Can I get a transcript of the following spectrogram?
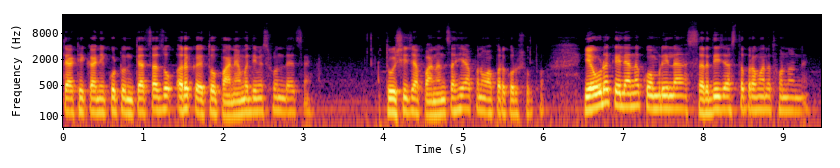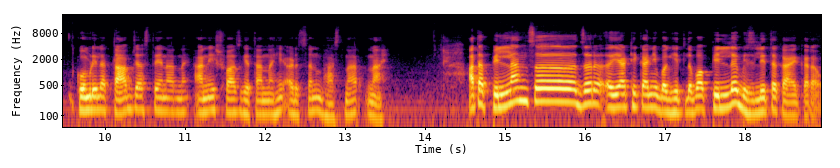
त्या ठिकाणी कुटून त्याचा जो अर्क आहे तो पाण्यामध्ये मिसळून द्यायचा आहे. तुळशीच्या पानांचाही आपण वापर करू शकतो. एवढं केल्यानं कोंबडीला सर्दी जास्त प्रमाणात होणार नाही. कोंबडीला ताप जास्त येणार नाही आणि श्वास घेतानाही अडचण भासणार नाही. आता पिल्लांचं जर या ठिकाणी बघितलं बा पिल्लं भिजली तर काय करावं?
